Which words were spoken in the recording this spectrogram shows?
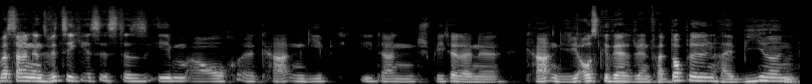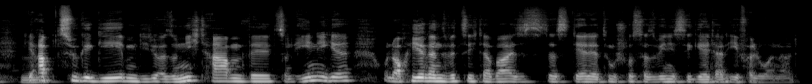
was daran ganz witzig ist, ist, dass es eben auch äh, Karten gibt, die dann später deine Karten, die, die ausgewertet werden, verdoppeln, halbieren, Mhm. die Abzüge geben, die du also nicht haben willst und ähnliche. Und auch hier ganz witzig dabei ist, es, dass der, der zum Schluss das wenigste Geld hat, eh verloren hat.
